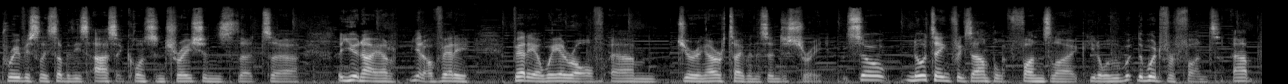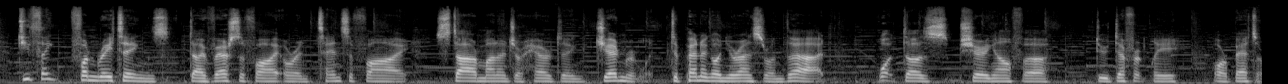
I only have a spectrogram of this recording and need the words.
previously some of these asset concentrations that, uh, that you and I are you know very very aware of um, during our time in this industry. So, noting, for example, funds like you know the Woodford Fund, uh, do you think fund ratings diversify or intensify star manager herding generally? Depending on your answer on that, what does sharing alpha do differently or better?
